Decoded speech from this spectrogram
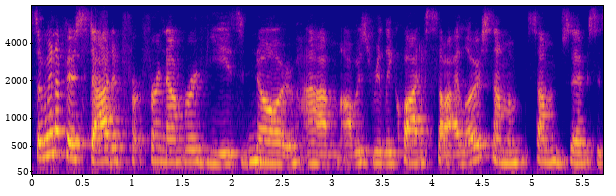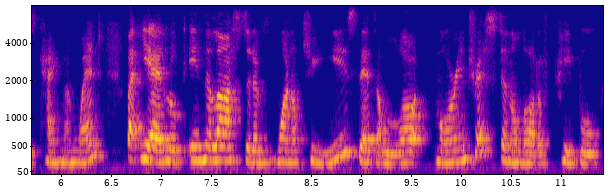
So when I first started for, for a number of years, no, um, I was really quite a silo. Some some services came and went, but yeah, look, in the last sort of one or two years, there's a lot more interest and a lot of people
